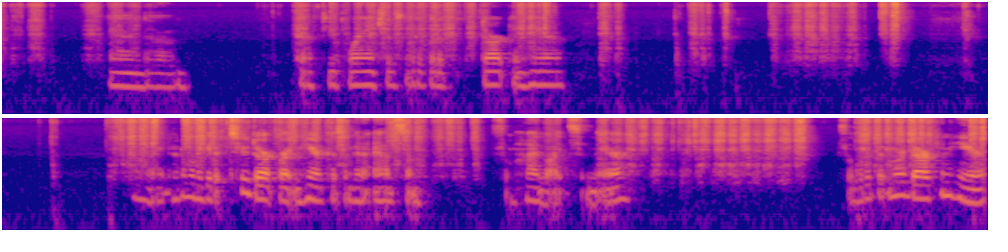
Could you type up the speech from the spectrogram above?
and um, Got a few branches, a little bit of dark in here. All right, I don't want to get it too dark right in here because I'm going to add some, some highlights in there. It's a little bit more dark in here.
